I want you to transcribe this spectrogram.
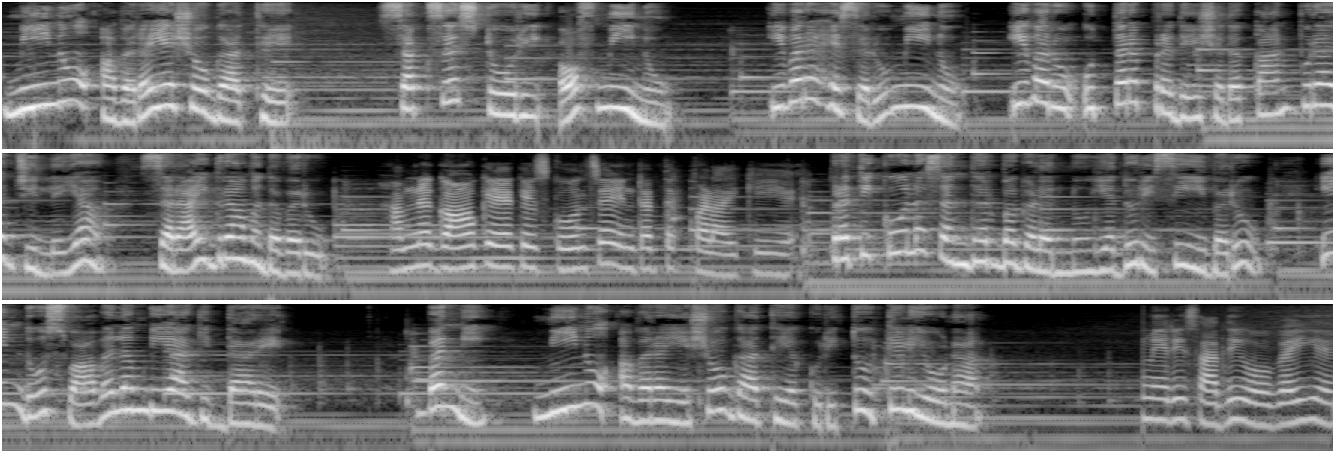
ಮೀನು ಅವರ ಯಶೋಗಾಥೆ ಸಕ್ಸಸ್ ಸ್ಟೋರಿ ಆಫ್ ಮೀನು ಇವರ ಹೆಸರು ಮೀನು ಇವರು ಉತ್ತರ ಪ್ರದೇಶದ ಕಾನ್ಪುರ ಜಿಲ್ಲೆಯ ಸರಾಯ್ ಗ್ರಾಮದವರು हमने गांव के एक स्कूल से इंटर तक पढ़ाई की है ಪ್ರತಿಕೂಲ ಸಂದರ್ಭಗಳನ್ನು ಎದುರಿಸಿ ಇವರು ಇಂದು ಸ್ವಾವಲಂಬಿಯಾಗಿದ್ದಾರೆ ಬನ್ನಿ ಮೀನು ಅವರ ಯಶೋಗಾಥೆಯ ಕುರಿತು ತಿಳಿಯೋಣ मेरी शादी हो गई है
